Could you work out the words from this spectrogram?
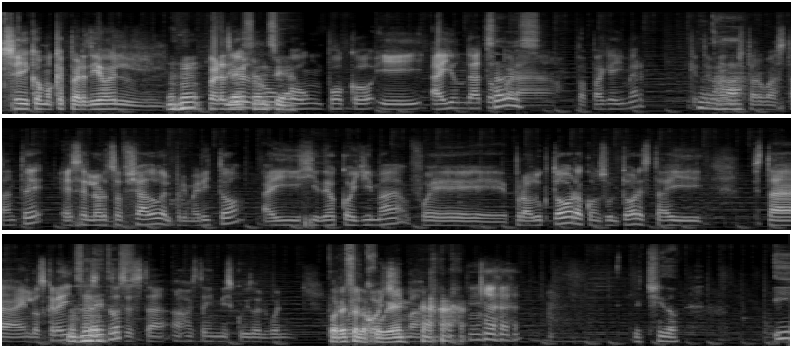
Sí, como que perdió el perdió el rumbo un poco y hay un dato ¿Sabes? para papá gamer que te va a gustar bastante, es el Lords of Shadow, el primerito. Ahí Hideo Kojima fue productor o consultor, está ahí está en los créditos, entonces está ajá, está inmiscuido el buen Por el eso buen lo jugué. Qué chido. Y,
